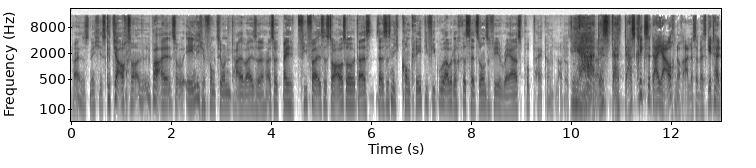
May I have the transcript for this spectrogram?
weiß es nicht. Es gibt ja auch so überall so ähnliche Funktionen teilweise. Also bei FIFA ist es doch auch so, da ist, da ist es nicht konkret die Figur, aber du kriegst halt so und so viel Rares pro Pack und lauter so. Ja, das, das, das kriegst du da ja auch noch alles. Aber es geht halt,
